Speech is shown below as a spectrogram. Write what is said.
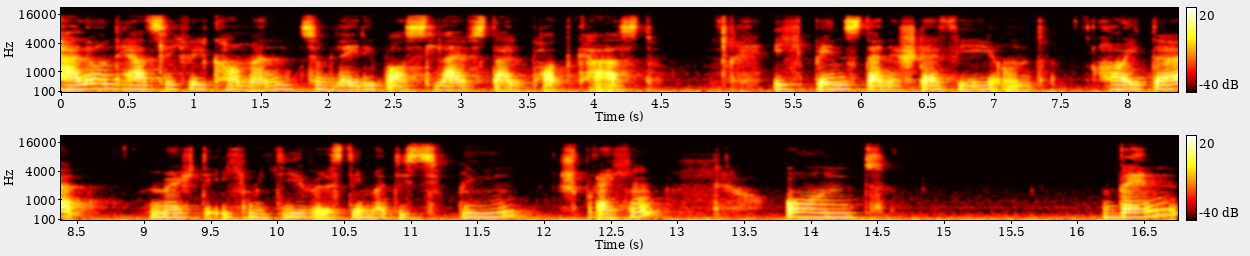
Hallo und herzlich willkommen zum Ladyboss Lifestyle Podcast. Ich bin's, deine Steffi, und heute möchte ich mit dir über das Thema Disziplin sprechen. Und wenn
